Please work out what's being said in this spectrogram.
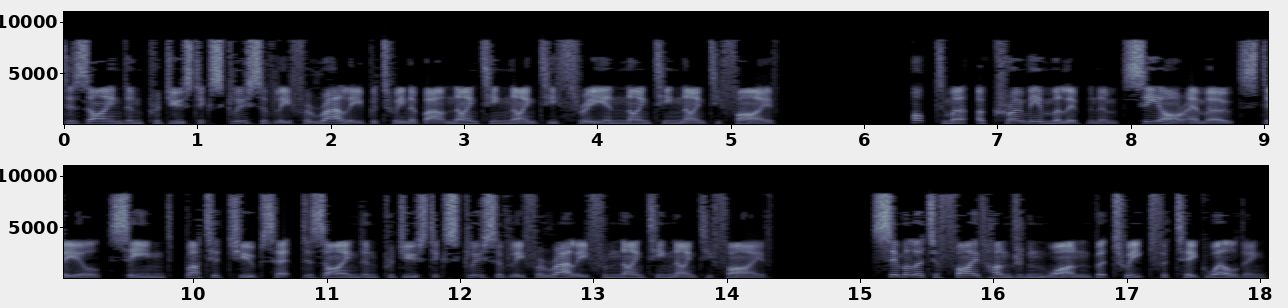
designed and produced exclusively for Raleigh between about 1993 and 1995. Optima, a chromium molybdenum CRMO steel, seamed, butted tubeset designed and produced exclusively for Raleigh from 1995. Similar to 501 but tweaked for TIG welding.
